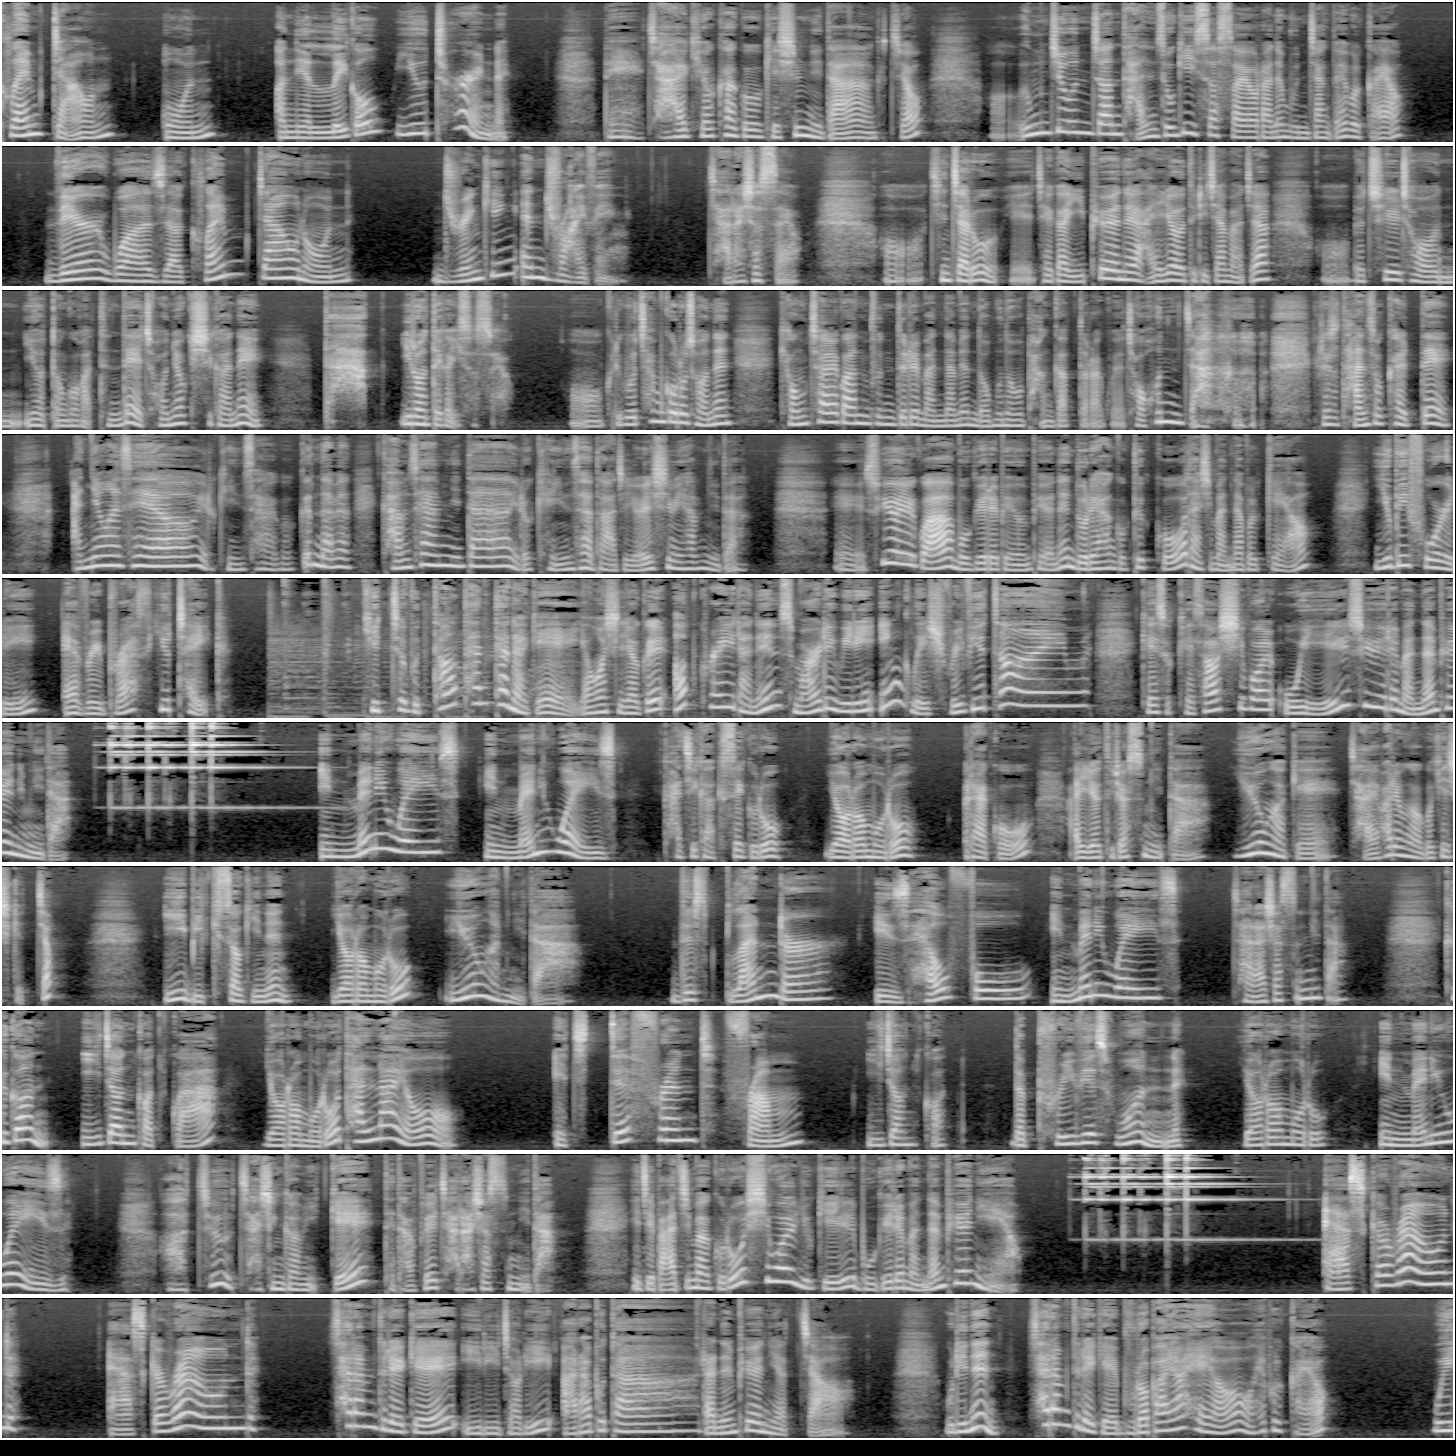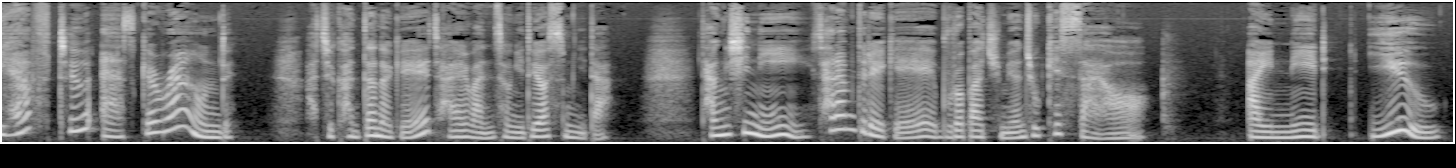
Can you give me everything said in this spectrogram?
clamp down on an illegal U-turn. 네, 잘 기억하고 계십니다. 그죠? 어, 음주운전 단속이 있었어요. 라는 문장도 해볼까요? There was a clamp down on drinking and driving. 잘하셨어요. 어, 진짜로, 예, 제가 이 표현을 알려드리자마자, 어, 며칠 전이었던 것 같은데, 저녁 시간에 딱 이런 때가 있었어요. 어, 그리고 참고로 저는 경찰관 분들을 만나면 너무너무 반갑더라고요. 저 혼자. 그래서 단속할 때, 안녕하세요. 이렇게 인사하고 끝나면 감사합니다. 이렇게 인사도 아주 열심히 합니다. 예, 수요일과 목요일에 배운 표현은 노래 한 곡 듣고 다시 만나볼게요. UB40, Every Breath You Take. 기초부터 탄탄하게 영어 실력을 업그레이드하는 Smarty Weedy English Review Time. 계속해서 10월 5일 수요일에 만난 표현입니다. In many ways, in many ways. 가지각색으로, 여러모로 라고 알려드렸습니다. 유용하게 잘 활용하고 계시겠죠? 이 믹서기는 여러모로 유용합니다. This blender is helpful in many ways. 잘하셨습니다. 그건 이전 것과 여러모로 달라요. It's different from 이전 것, the previous one. 여러모로 in many ways. 아주 자신감 있게 대답을 잘 하셨습니다. 이제 마지막으로 10월 6일 목요일에 만난 표현이에요. ask around, ask around. 사람들에게 이리저리 알아보다 라는 표현이었죠. 우리는 사람들에게 물어봐야 해요. 해볼까요? We have to ask around. 아주 간단하게 잘 완성이 되었습니다. 당신이 사람들에게 물어봐 주면 좋겠어요. I need you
